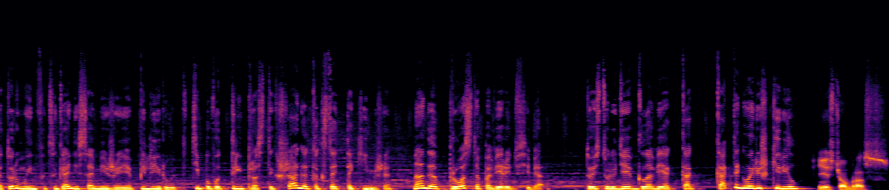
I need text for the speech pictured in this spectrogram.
которому инфо-цыгане сами же и апеллируют. Типа вот три простых шага, как стать таким же. Надо просто поверить в себя. То есть у людей в голове, как, как ты говоришь, Кирилл? Есть образ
